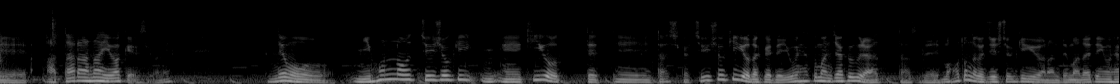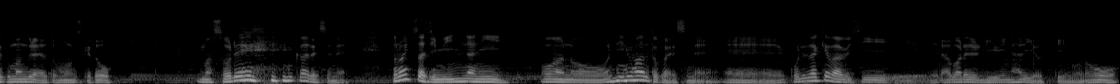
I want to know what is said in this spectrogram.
えー、当たらないわけですよね。でも日本の中小企,、えー、企業って、えー、確か中小企業だけで400万弱ぐらいあったはずで、まあ、ほとんどが中小企業なんで、まあ、大体400万ぐらいだと思うんですけど、まあ、それがですね、その人たちみんなに、あのオンリーワンとかですね、えー、これだけはうち選ばれる理由になるよっていうものを、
